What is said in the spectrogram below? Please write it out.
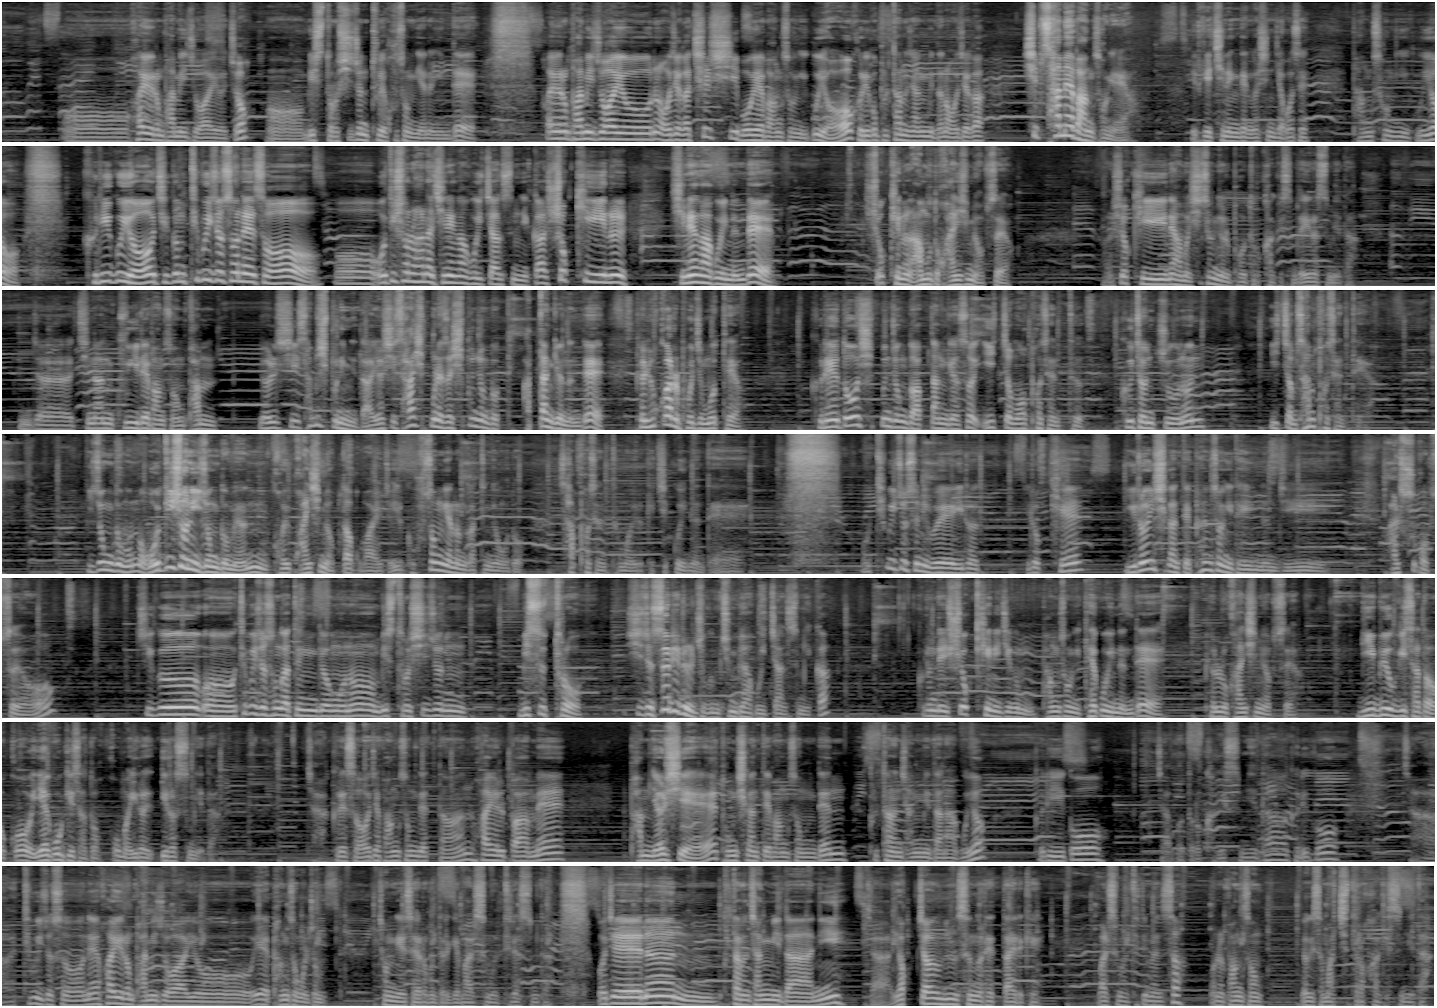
어, 화요일은 밤이 좋아요죠. 어, 미스터로 시즌 2의 후속 예능인데 화요일은 밤이 좋아요는 어제가 75회 방송이고요. 그리고 불타는 장미단은 어제가 13회 방송이에요. 이렇게 진행된 것이 이제 어제 방송이고요. 그리고요 지금 TV조선에서 어, 오디션을 하나 진행하고 있지 않습니까? 쇼킨을 진행하고 있는데 쇼킨은 아무도 관심이 없어요. 어, 쇼킨의 한번 시청률을 보도록 하겠습니다. 이렇습니다. 이제 지난 9일의 방송 밤 10시 30분입니다. 10시 40분에서 10분 정도 앞당겼는데 별 효과를 보지 못해요. 그래도 10분 정도 앞당겨서 2.5%그 전주는 2.3%예요. 이 정도면 뭐 오디션이 이 정도면 거의 관심이 없다고 봐야죠. 이렇게 후속 예능 같은 경우도 4%뭐 이렇게 찍고 있는데 어, TV 조선이 왜 이런 이렇게 이런 시간대 편성이 돼 있는지 알 수가 없어요. 지금 어, TV조선 같은 경우는 미스트로 시즌 미스트로 시즌 3를 지금 준비하고 있지 않습니까? 그런데 이 쇼킨이 지금 방송이 되고 있는데 별로 관심이 없어요. 리뷰 기사도 없고 예고 기사도 없고 뭐 이렇, 이렇습니다. 자, 그래서 어제 방송됐던 화요일 밤에 밤 10시에 동시간대 방송된 불타는 장미단 하고요. 그리고 자 보도록 하겠습니다. 그리고 자 TV조선의 화요일은 밤이 좋아요의 방송을 좀 정리해서 여러분들에게 말씀을 드렸습니다. 어제는 불타는 장미단이 자 역전승을 했다 이렇게 말씀을 드리면서 오늘 방송 여기서 마치도록 하겠습니다.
